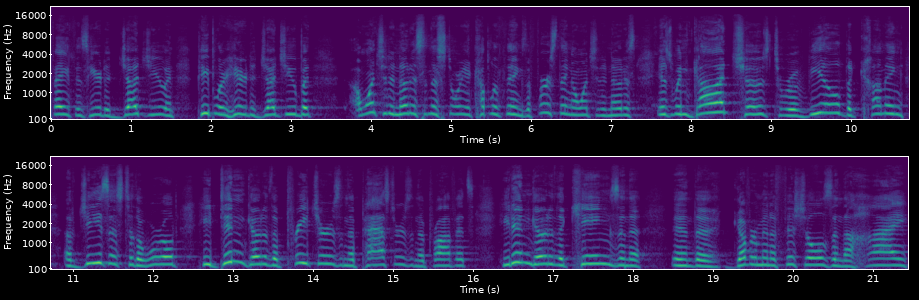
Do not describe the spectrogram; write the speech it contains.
faith is here to judge you and people are here to judge you, but I want you to notice in this story a couple of things. The first thing I want you to notice is when God chose to reveal the coming of Jesus to the world, He didn't go to the preachers and the pastors and the prophets, He didn't go to the kings and the and the government officials and the high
